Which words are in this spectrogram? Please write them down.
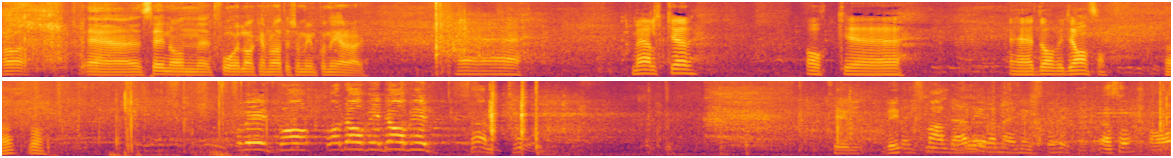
Ja, eh, säg någon eh, två lagkamrater som imponerar. Eh, Melker och eh, eh, David Jansson. Ja, bra. David, bra, bra David, David! 5-2. Till vitt. Den small där nere med nyss, det vet ni. Alltså? Ja,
